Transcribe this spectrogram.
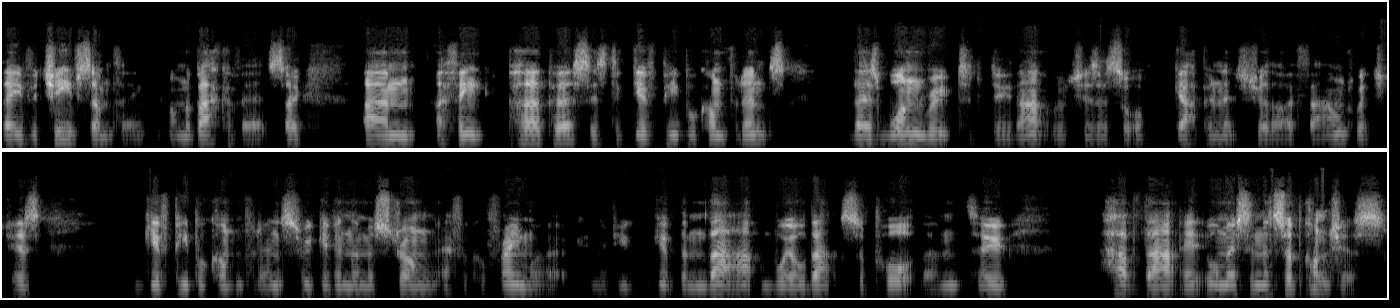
they've achieved something on the back of it so um, i think purpose is to give people confidence there's one route to do that which is a sort of gap in literature that i found which is give people confidence through giving them a strong ethical framework. And if you give them that will that support them to have that almost in the subconscious?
